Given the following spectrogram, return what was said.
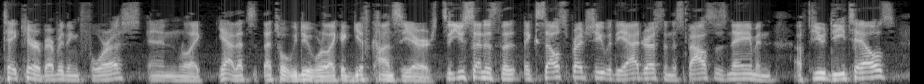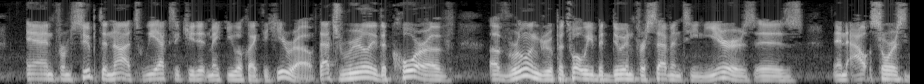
take care of everything for us. And we're like, yeah, that's, that's what we do. We're like a gift concierge. So you send us the Excel spreadsheet with the address and the spouse's name and a few details. And from soup to nuts, we execute it and make you look like the hero. That's really the core of of Ruhlin Group, it's what we've been doing for 17 years is an outsourced,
